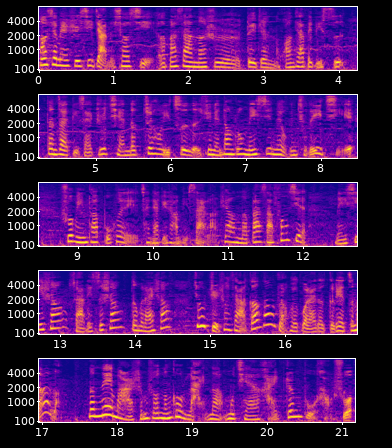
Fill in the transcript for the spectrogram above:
好，下面是西甲的消息。呃，巴萨呢是对阵皇家贝蒂斯，但在比赛之前的最后一次训练当中，梅西没有跟球队一起，说明他不会参加这场比赛了。这样呢，巴萨锋线梅西伤、苏亚雷斯伤、德布莱伤，就只剩下刚刚转会过来的格列兹曼了。那内马尔什么时候能够来呢？目前还真不好说。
